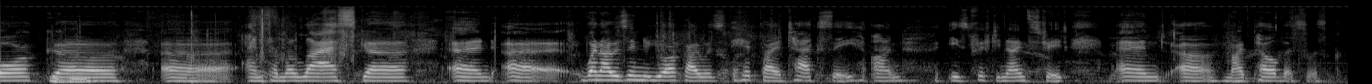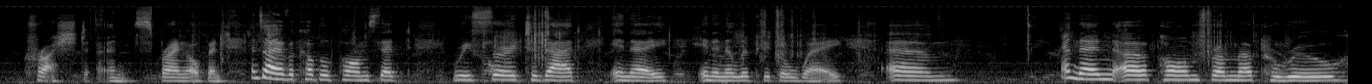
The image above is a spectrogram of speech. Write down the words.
York uh, uh, and from Alaska. And uh, when I was in New York, I was hit by a taxi on East 59th Street, and uh, my pelvis was crushed and sprang open. And so I have a couple of poems that refer to that in a in an elliptical way. Um, and then a poem from uh, Peru,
